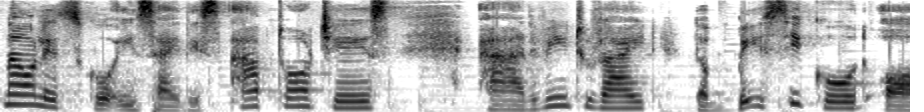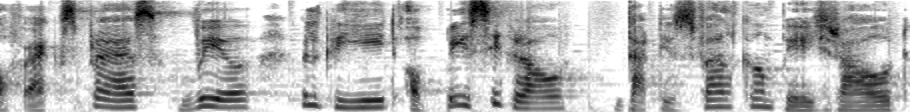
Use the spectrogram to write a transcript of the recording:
Now let's go inside this app.js and we need to write the basic code of Express where we'll create a basic route that is welcome page route.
